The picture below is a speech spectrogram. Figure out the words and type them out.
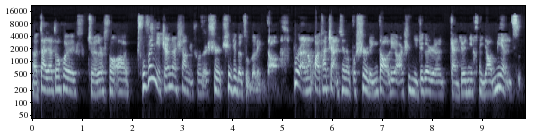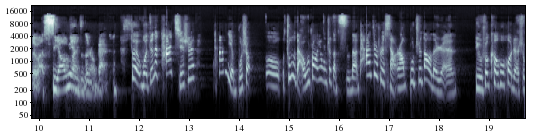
呃，大家都会觉得说，哦，除非你真的像你说的是是这个组的领导，不然的话，他展现的不是领导力，而是你这个人感觉你很要面子，对吧？死要面子那种感觉。对，我觉得他其实他也不是呃误打误撞用这个词的，他就是想让不知道的人。比如说客户或者是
